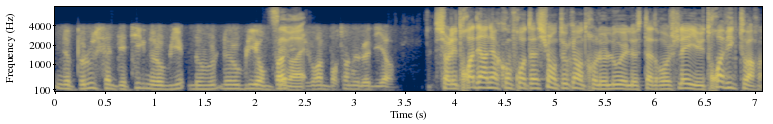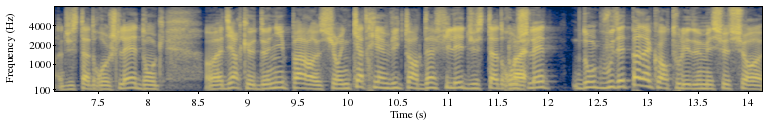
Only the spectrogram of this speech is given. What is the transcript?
une pelouse synthétique, ne l'oubli- ne- ne l'oublions pas, c'est toujours important de le dire. Sur les trois dernières confrontations, en tout cas entre le Loup et le Stade Rochelet, il y a eu trois victoires du Stade Rochelet. Donc, on va dire que Denis part sur une quatrième victoire d'affilée du Stade Ouais. Rochelet. Donc, vous n'êtes pas d'accord tous les deux, messieurs, sur,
